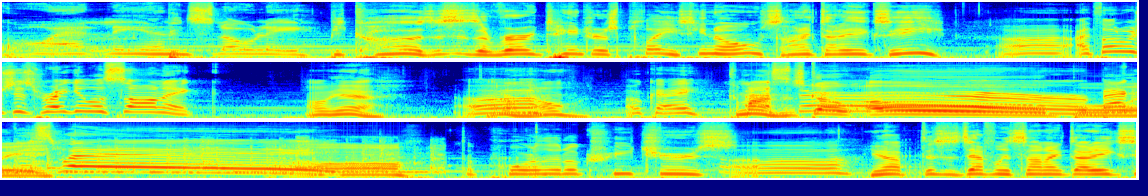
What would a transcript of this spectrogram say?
quietly and slowly? Because this is a very dangerous place, you know, Sonic.exe. Uh, I thought it was just regular Sonic. Oh, yeah. I Uh, don't know. Okay. Come on, let's go. Faster! Oh, Back this way. Oh, the poor little creatures. Oh, Yep, this is definitely Sonic.exe.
